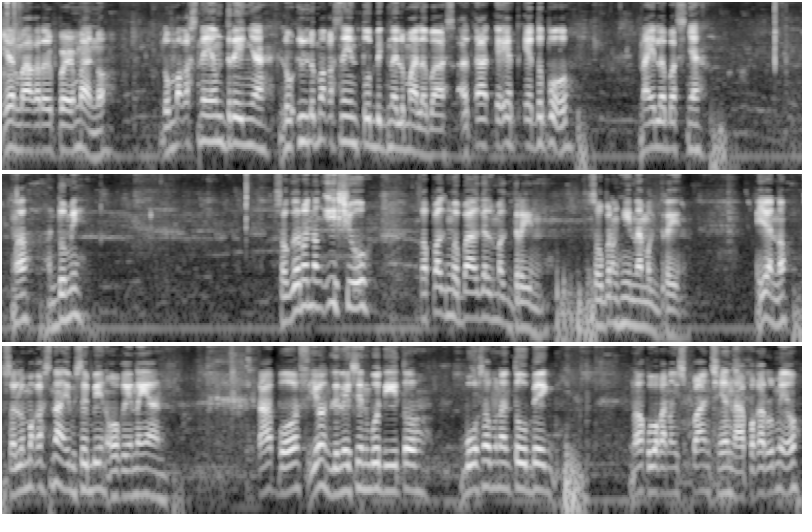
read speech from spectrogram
Yan mga ka-repairman, no. Lumakas na yung drain niya. Lu- Lumakas na yung tubig na lumalabas. At, at et, eto po, oh, nailabas niya. No, ang dumi. So ganun ang issue kapag mabagal mag-drain. Sobrang hina mag-drain. Ayan no. So lumakas na, ibig sabihin okay na 'yan. Tapos, 'yon, linisin mo dito. Buhusan mo ng tubig. No, kuha ka ng sponge, yan, napakarumi oh.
